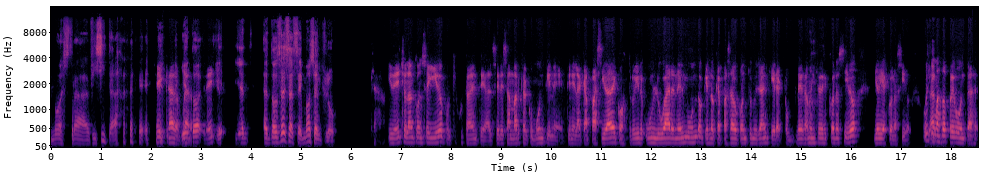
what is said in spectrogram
nuestra visita. Sí, claro. claro. y, y, entonces hacemos el club. Y de hecho lo han conseguido porque justamente al ser esa marca común tiene, tiene la capacidad de construir un lugar en el mundo, que es lo que ha pasado con Tunuyán, que era completamente desconocido y hoy es conocido. Últimas dos preguntas.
